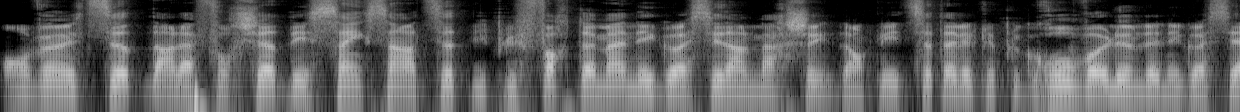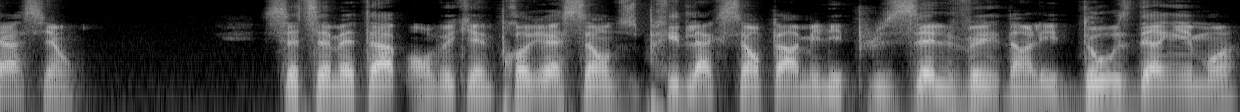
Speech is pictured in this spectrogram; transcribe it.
on veut un titre dans la fourchette des 500 titres les plus fortement négociés dans le marché, donc les titres avec le plus gros volume de négociation. Septième étape, on veut qu'il y ait une progression du prix de l'action parmi les plus élevés dans les 12 derniers mois.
